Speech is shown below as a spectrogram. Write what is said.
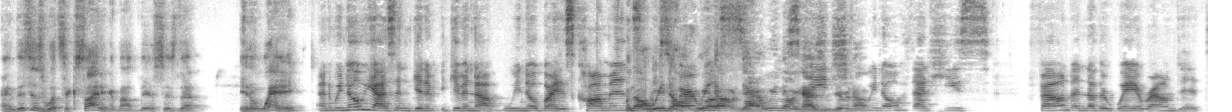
And this is what's exciting about this is that in a way. And we know he hasn't given up. We know by his comments. no, we know, we know, yeah, we know he hasn't given up. We know that he's found another way around it.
